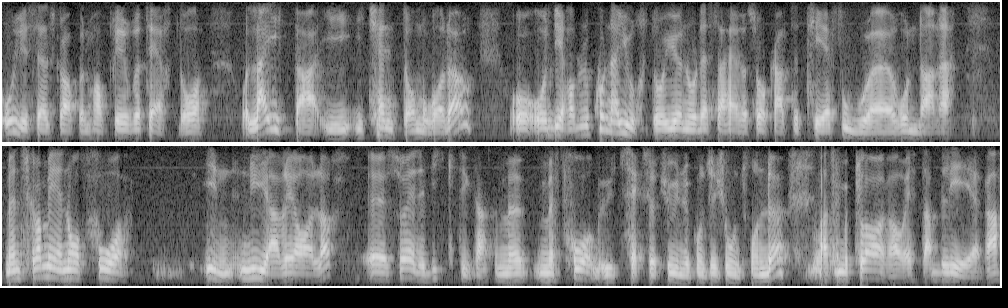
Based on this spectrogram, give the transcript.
oljeselskapene har prioritert å å lete i, i kjente områder. Og, og, Det har du kunnet gjort gjennom disse her såkalte TFO-rundene. Men skal vi nå få inn nye arealer, eh, så er det viktig at vi, vi får ut 26. konsesjonsrunde. At vi klarer å etablere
